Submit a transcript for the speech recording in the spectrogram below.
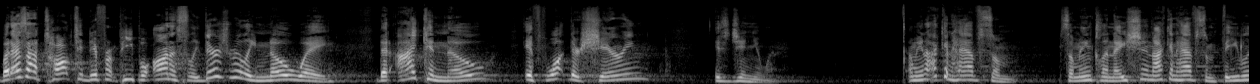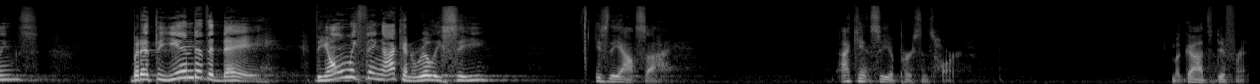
But as I talk to different people, honestly, there's really no way that I can know if what they're sharing is genuine. I mean, I can have some, some inclination, I can have some feelings, but at the end of the day, the only thing I can really see is the outside. I can't see a person's heart. But God's different.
